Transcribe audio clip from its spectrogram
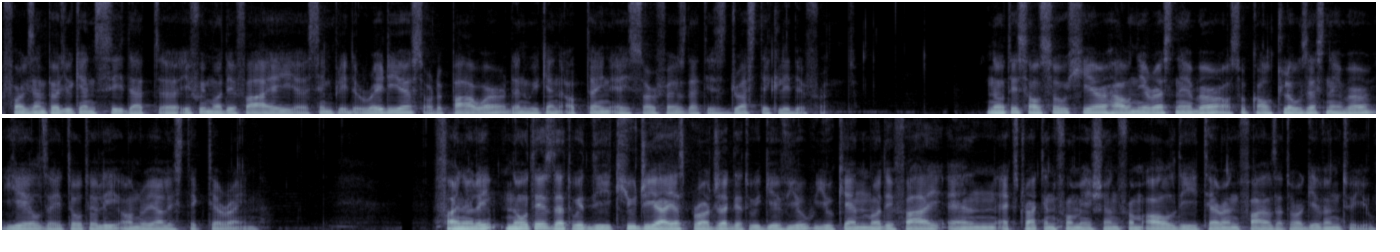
For example, you can see that uh, if we modify uh, simply the radius or the power, then we can obtain a surface that is drastically different. Notice also here how nearest neighbor, also called closest neighbor, yields a totally unrealistic terrain. Finally, notice that with the QGIS project that we give you, you can modify and extract information from all the terrain files that are given to you.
